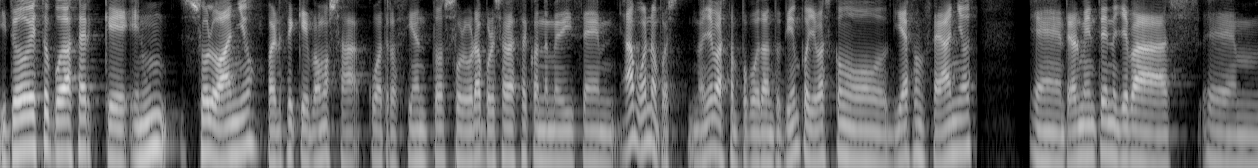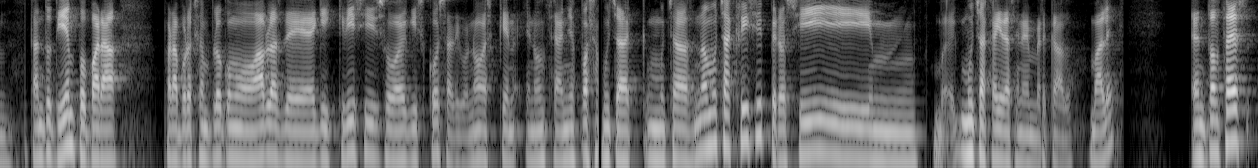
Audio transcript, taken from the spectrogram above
y todo esto puede hacer que en un solo año parece que vamos a 400 por hora. Por eso a veces cuando me dicen, ah, bueno, pues no llevas tampoco tanto tiempo, llevas como 10, 11 años, eh, realmente no llevas em, tanto tiempo para, para, por ejemplo, como hablas de X crisis o X cosa. Digo, no, es que en 11 años pasan muchas, muchas, no muchas crisis, pero sí mm, muchas caídas en el mercado, ¿vale? Entonces,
